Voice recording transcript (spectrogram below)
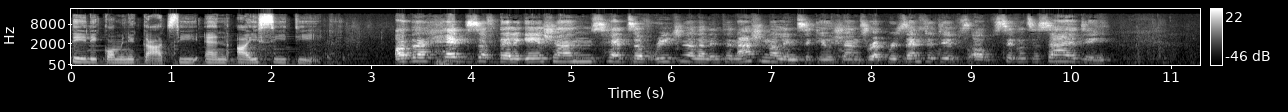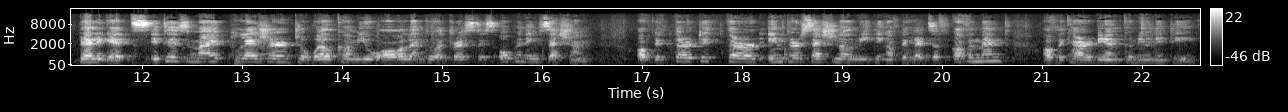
telecommunicatie en ICT. Other heads of delegations, heads of regional and international institutions, representatives of civil society, delegates, it is my pleasure to welcome you all and to address this opening session of the 33rd Intersessional Meeting of the Heads of Government of the Caribbean Community.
